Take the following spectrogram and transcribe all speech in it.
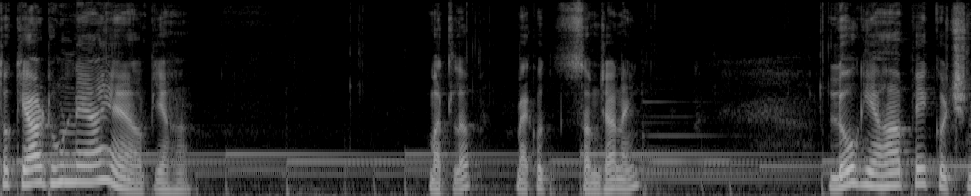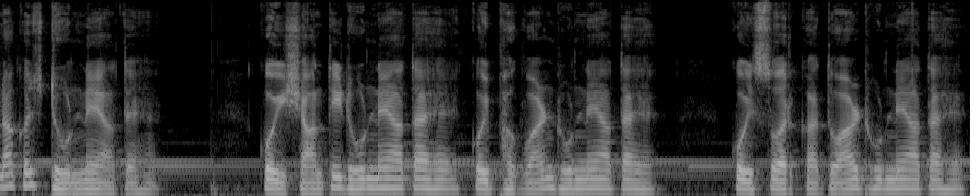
तो क्या ढूँढने आए हैं आप यहाँ? मतलब मैं कुछ समझा नहीं। लोग यहाँ पे कुछ ना कुछ ढूँढने आते हैं। कोई शांति ढूँढने आता है, कोई भगवान ढूँढने आता है, कोई स्वर्ग का द्वार ढूँढने आता है,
